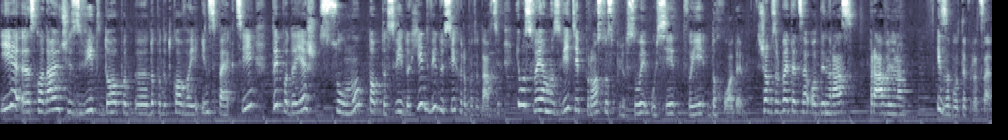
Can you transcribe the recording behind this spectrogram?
І е, складаючи звіт до е, до податкової інспекції, ти подаєш суму, тобто свій дохід від усіх роботодавців, і у своєму звіті просто сплюсуй усі твої доходи. Щоб зробити це один раз правильно і забути про це.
